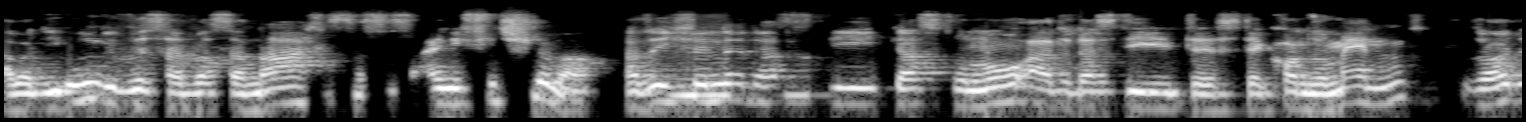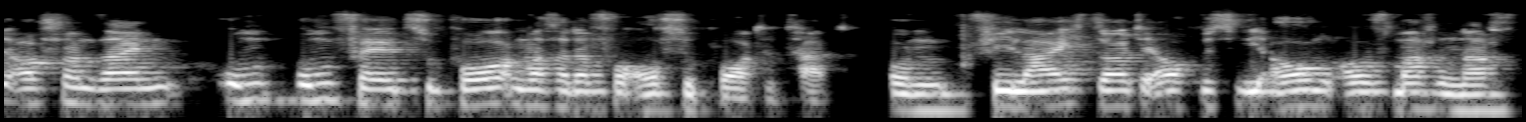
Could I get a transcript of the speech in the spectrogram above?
Aber die Ungewissheit, was danach ist, das ist eigentlich viel schlimmer. Also ich finde, dass die Gastronom, also dass die, dass der Konsument sollte auch schon sein um Umfeld supporten, was er davor auch supportet hat. Und vielleicht sollte er auch ein bisschen die Augen aufmachen nach,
